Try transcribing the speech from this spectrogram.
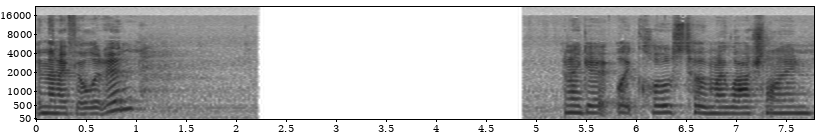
And then I fill it in. And I get like close to my lash line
